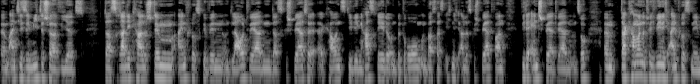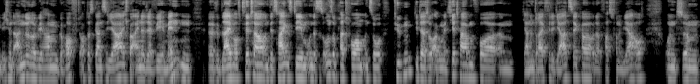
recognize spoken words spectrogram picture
ähm, antisemitischer wird, dass radikale Stimmen Einfluss gewinnen und laut werden, dass gesperrte Accounts, die wegen Hassrede und Bedrohung und was weiß ich nicht alles gesperrt waren, wieder entsperrt werden und so. Ähm, da kann man natürlich wenig Einfluss nehmen. Ich und andere, wir haben gehofft, auch das ganze Jahr, ich war einer der vehementen wir bleiben auf Twitter und wir zeigen es dem und das ist unsere Plattform und so Typen, die da so argumentiert haben vor ähm, ja, einem Dreivierteljahr circa oder fast von einem Jahr auch. Und ähm,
